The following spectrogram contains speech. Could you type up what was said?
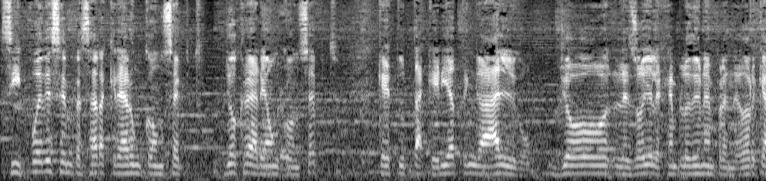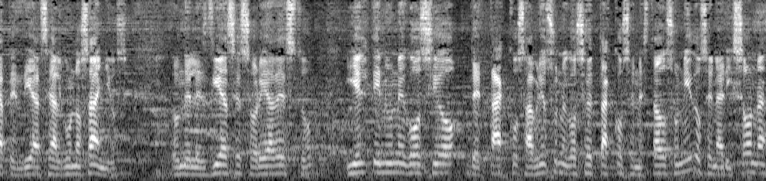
si puedes empezar a crear un concepto. Yo crearía un concepto, que tu taquería tenga algo. Yo les doy el ejemplo de un emprendedor que atendía hace algunos años, donde les di asesoría de esto, y él tiene un negocio de tacos, abrió su negocio de tacos en Estados Unidos, en Arizona,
